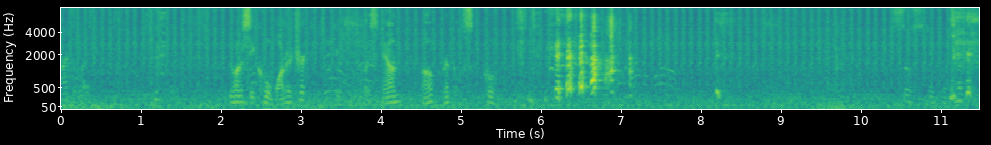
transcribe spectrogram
Mine's a life. You want to see a cool water trick? You place it down. Oh, ripples. Cool. So stupid.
